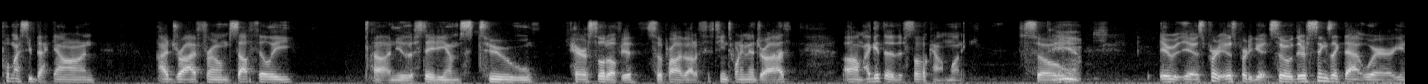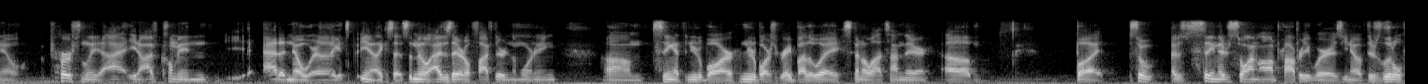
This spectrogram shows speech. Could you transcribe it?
Put my suit back on. I drive from South Philly, uh, near the stadiums, to Harrah's Philadelphia. So probably about a 15, 20 minute drive. Um, I get there, they're still counting money. So it, it was pretty it was pretty good. So there's things like that where you know personally I you know I've come in out of nowhere like it's you know like I said it's the middle I was there till five thirty in the morning, um, sitting at the noodle bar. Noodle bar is great by the way. Spent a lot of time there. Um, but so I was sitting there just so I'm on property. Whereas you know if there's little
